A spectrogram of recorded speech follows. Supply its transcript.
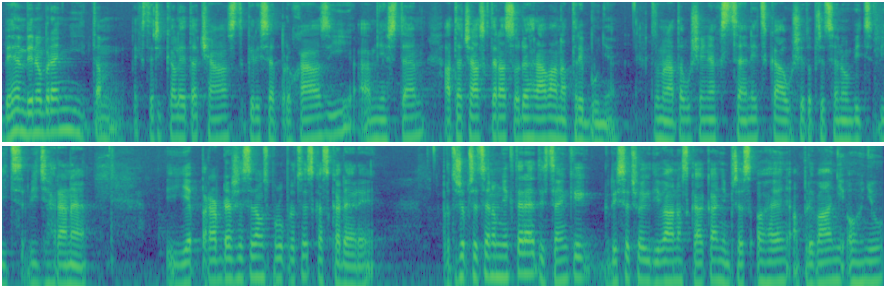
Během vynobraní tam, jak jste říkali, je ta část, kdy se prochází a městem a ta část, která se odehrává na tribuně. To znamená, ta už je nějak scénická, už je to přece jenom víc, víc, víc hrané. Je pravda, že se tam spolupracuje s kaskadéry, protože přece jenom některé ty scénky, když se člověk dívá na skákání přes oheň a plivání ohňů,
